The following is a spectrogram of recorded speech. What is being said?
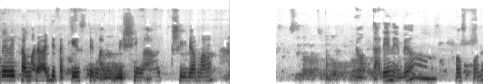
byli kamarádi taky s těma vyššíma třídama. No tady nebyla hospoda.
